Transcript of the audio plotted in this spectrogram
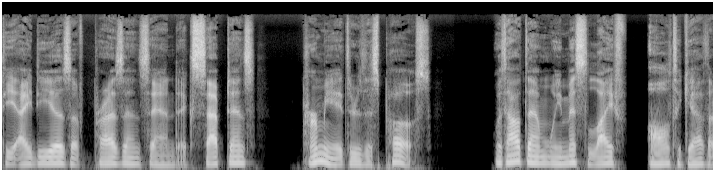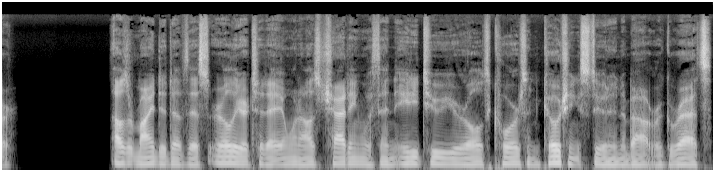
the ideas of presence and acceptance permeate through this post. Without them, we miss life altogether. I was reminded of this earlier today when I was chatting with an 82 year old course and coaching student about regrets.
